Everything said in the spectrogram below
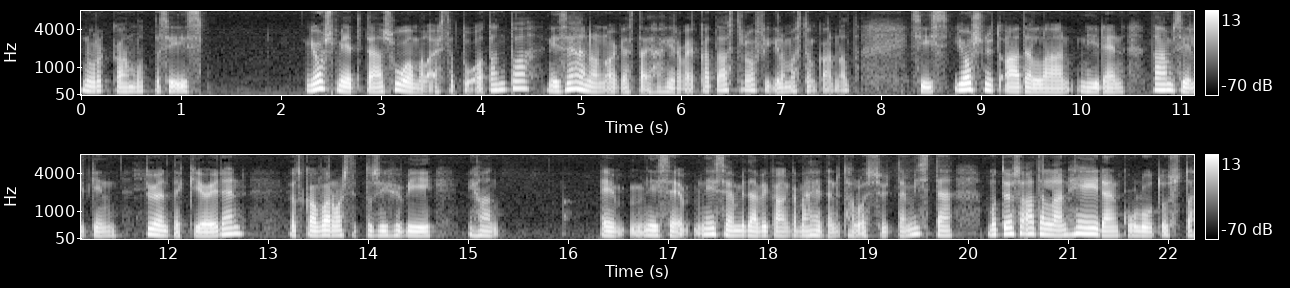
nurkkaan, mutta siis jos mietitään suomalaista tuotantoa, niin sehän on oikeastaan ihan hirveä katastrofi ilmaston kannalta. Siis jos nyt ajatellaan niiden Tamsilkin työntekijöiden, jotka on varmasti tosi hyviä ihan ei, niissä, niissä ei ole mitään vikaa, enkä mä heitä nyt halua syyttää mistään, mutta jos ajatellaan heidän kulutusta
